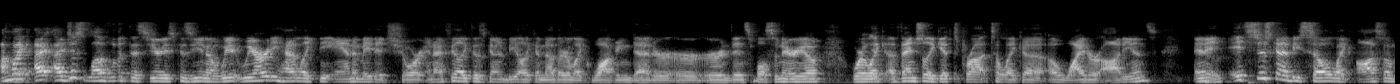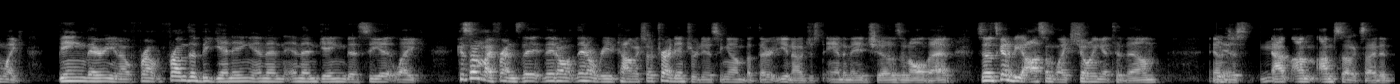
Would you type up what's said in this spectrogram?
I'm like I, I just love with this series because you know we, we already had like the animated short and I feel like there's gonna be like another like Walking Dead or, or, or Invincible scenario where like eventually gets brought to like a, a wider audience. And it, mm-hmm. it's just gonna be so like awesome like being there you know from from the beginning and then and then getting to see it like because some of my friends they, they don't they don't read comics I've tried introducing them but they're you know just animated shows and all that. So it's gonna be awesome like showing it to them. And Yeah. just I'm, I'm I'm so excited.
